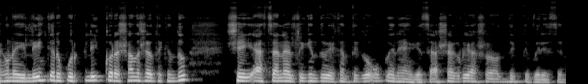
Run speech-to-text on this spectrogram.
এখন এই লিঙ্কের উপর ক্লিক করার সাথে সাথে কিন্তু সেই চ্যানেলটি কিন্তু এখান থেকে ওপেন হয়ে গেছে। আশা করি আসলে দেখতে পেরেছেন।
